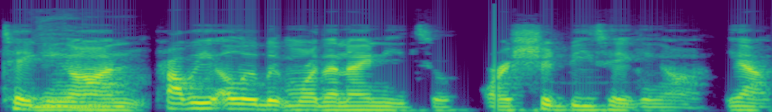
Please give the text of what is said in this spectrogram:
Taking yeah. on probably a little bit more than i need to or should be taking on. Yeah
